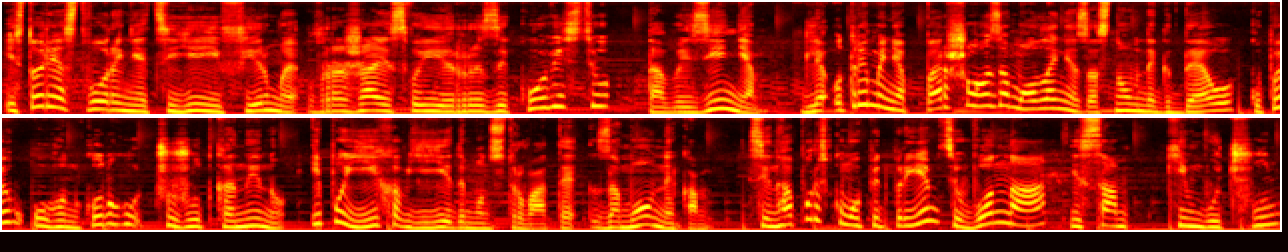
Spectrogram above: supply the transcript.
Історія створення цієї фірми вражає своєю ризиковістю та везінням. Для отримання першого замовлення засновник Део купив у Гонконгу чужу тканину і поїхав її демонструвати замовникам. Сінгапурському підприємцю вона і сам Кім Ву Чун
